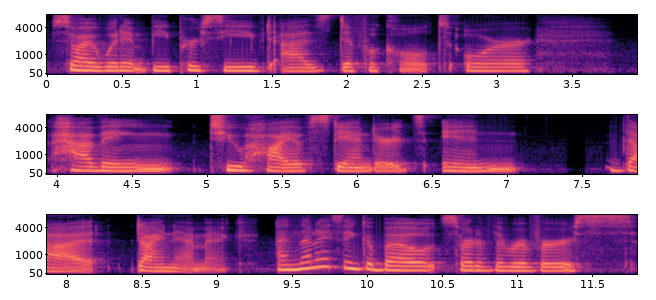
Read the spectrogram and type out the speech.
so I wouldn't be perceived as difficult or having too high of standards in that dynamic. And then I think about sort of the reverse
